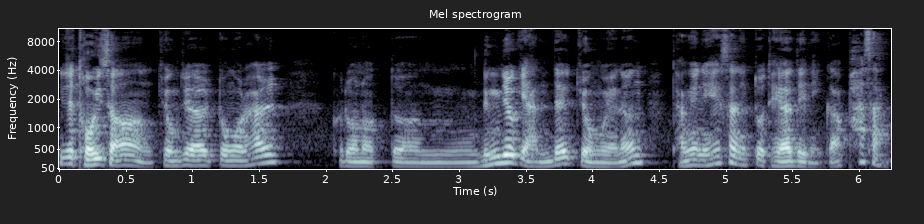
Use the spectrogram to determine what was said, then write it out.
이제 더 이상 경제 활동을 할 그런 어떤 능력이 안 될 경우에는 당연히 해산이 또 돼야 되니까 파산.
